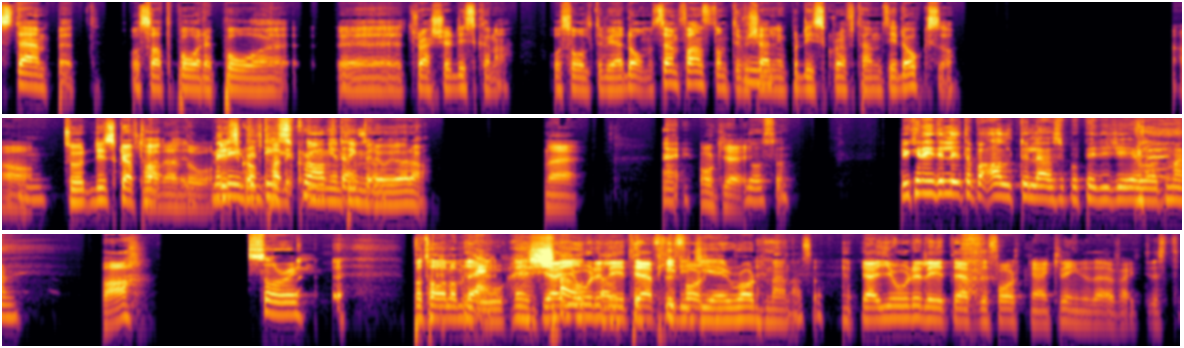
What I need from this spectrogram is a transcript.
stampet och satt på det på eh, Trasher-diskarna och sålt det via dem. Sen fanns de till Mm. försäljning på Discraft hemsida också. Ja, Mm. Så Discraft, Men har, ändå. Men det är inte Discraft hade Discraft ingenting med alltså? det att göra. nej. Nej. Okej. Då så. Du kan inte lita på allt du läser på PDG Rodman. Va? Sorry. På tal om det, en jag gjorde shoutout lite till PDGA Rodman. Alltså. Jag gjorde lite efterforskningar kring det där faktiskt.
